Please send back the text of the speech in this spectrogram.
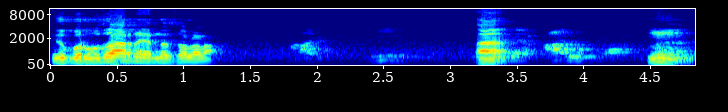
இதுக்கு ஒரு உதாரணம் என்ன சொல்லலாம்? ஆ. ம்.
